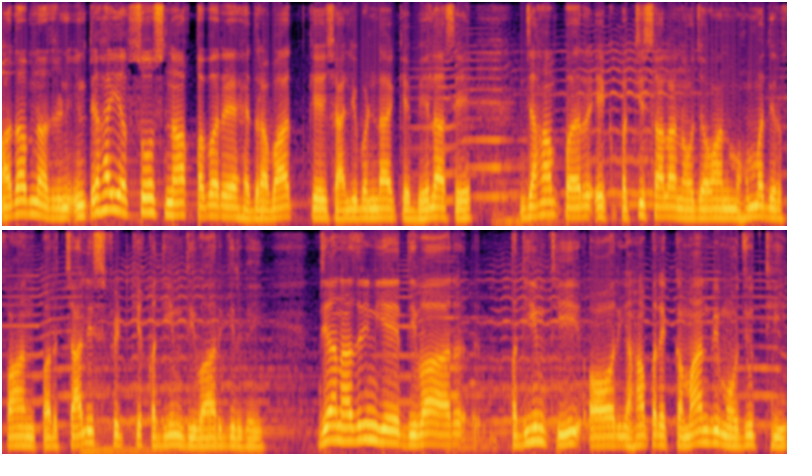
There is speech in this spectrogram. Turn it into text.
आदाब नाजरीन, इंतहाई अफसोसनाक खबर है हैदराबाद के शालीबंडा के बेला से, जहाँ पर एक 25 साल नौजवान मोहम्मद इरफान पर 40 फीट की कदीम दीवार गिर गई। जी हाँ नाजरीन, ये दीवार कदीम थी और यहाँ पर एक कमान भी मौजूद थी,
